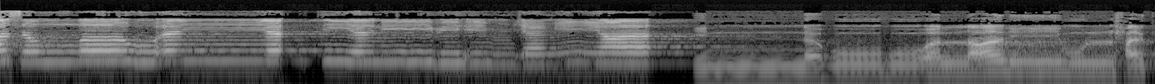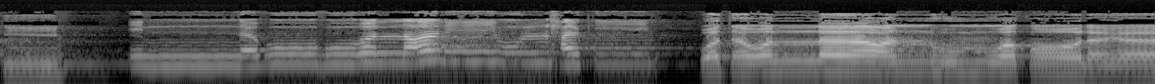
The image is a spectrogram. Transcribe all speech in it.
عسى الله أن يأتيني بهم جميعا. إنه هو العليم الحكيم. إنه هو العليم الحكيم. وتولى عنهم وقال يا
